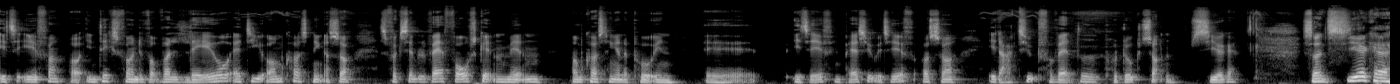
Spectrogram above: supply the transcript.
ETF'er og indeksfonde, hvor, hvor lave er de omkostninger så? Altså for eksempel, hvad er forskellen mellem omkostningerne på en øh, ETF, en passiv ETF, og så et aktivt forvaltet produkt, sådan cirka? Sådan cirka,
